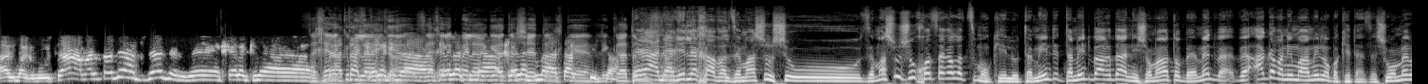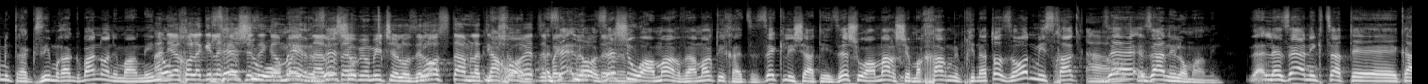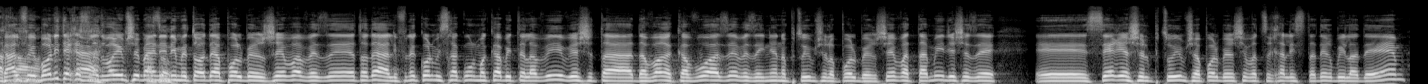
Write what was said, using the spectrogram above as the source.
רק בקבוצה, אבל אתה יודע, בסדר, זה חלק מה... זה חלק. מלהרגיע, חלק זה חלק מה- מלהרגיע את חלק השטח, כן. לקראת תראה, אני המשחק. אגיד לך, אבל זה משהו שהוא... זה משהו שהוא חוזר על עצמו, כאילו, תמיד, תמיד ברדה, אני שומע אותו באמת, ו- ואגב, אני מאמין לו בקטע הזה, שהוא אומר, מתרכזים רק בנו, אני מאמין לו. אני יכול להגיד לכם זה שזה גם בהתנהלות היומיומית שלו, זה לא סתם לתקשורת, נכון, זה בהתנהלות לא, זה. שהוא אמר, ואמרתי לך את זה, זה קלישאתי, זה שהוא אמר שמחר מבחינתו זה עוד משחק, אה, זה- אוקיי. זה אני לא מאמין. זה- לזה אני קצת אה, ככה... קלפי, בוא נתייחס אה, לדברים שמעניינים את אוהדי הפועל באר שבע, וזה, אתה יודע, לפני כל משחק מול מכבי תל אביב, יש את הדבר הקבוע הזה, וזה עניין הפצועים של הפועל באר שבע. תמיד יש איזה אה, סריה של פצועים שהפועל באר שבע צריכה להסתדר בלעדיהם.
